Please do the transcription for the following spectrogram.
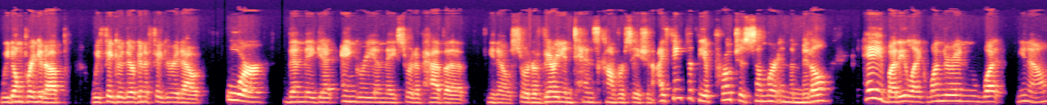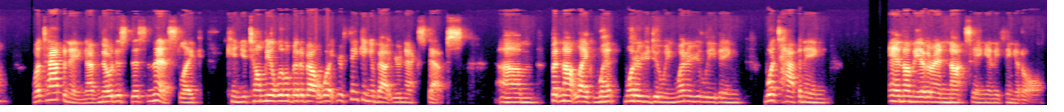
we don't bring it up, we figure they're going to figure it out or then they get angry and they sort of have a you know, sort of very intense conversation. I think that the approach is somewhere in the middle. Hey, buddy, like wondering what, you know, what's happening. I've noticed this and this. Like, can you tell me a little bit about what you're thinking about your next steps? Um, but not like, what, what are you doing? When are you leaving? What's happening? And on the other end, not saying anything at all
